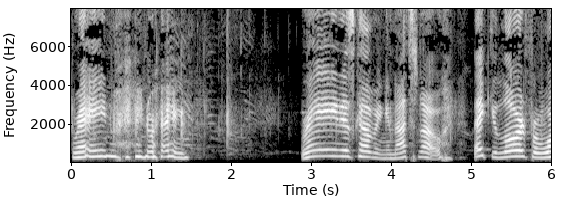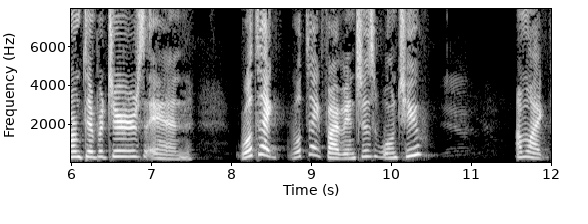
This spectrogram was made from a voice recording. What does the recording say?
Rain, rain, rain. Rain is coming and not snow. Thank you, Lord, for warm temperatures and we'll take we'll take five inches, won't you? I'm like,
